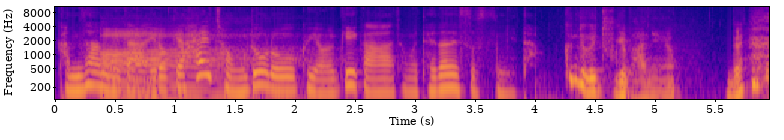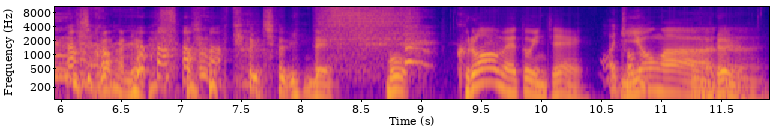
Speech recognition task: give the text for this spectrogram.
감사합니다. 아. 이렇게 할 정도로 그 열기가 정말 대단했었습니다. 근데 왜 두 개 반이에요? 네? 잠깐만요. 별점이. 네. 뭐 그럼에도 이제 아, 저도- 이 영화를 네, 네.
